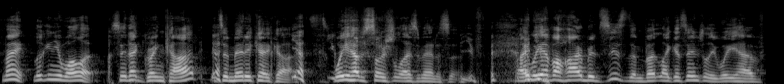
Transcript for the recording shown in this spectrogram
mate, look in your wallet. See that green card? It's a Medicare card. Yes, you- we have socialized medicine. Like we have a hybrid system, but like essentially we have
